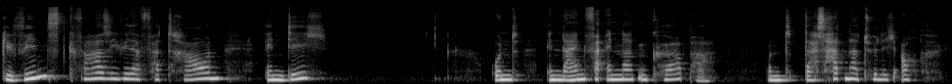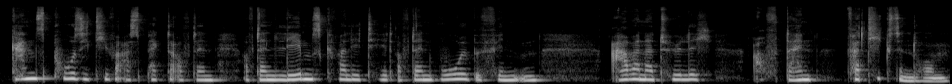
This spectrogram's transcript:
gewinnst quasi wieder Vertrauen in dich und in deinen veränderten Körper. Und das hat natürlich auch ganz positive Aspekte auf, dein, auf deine Lebensqualität, auf dein Wohlbefinden, aber natürlich auf dein Fatigue-Syndrom.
